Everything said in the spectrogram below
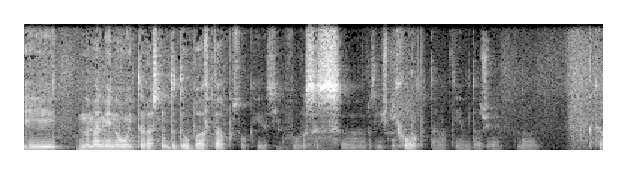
И на мен ми е много интересно да дълба в тази посока и да си говоря с а, различни хора по темата. Имам даже много така...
